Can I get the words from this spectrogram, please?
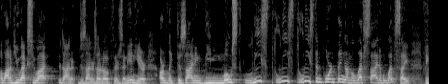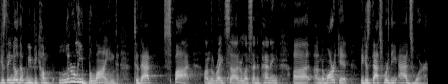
A lot of UX UI designers, I don't know if there's any in here, are like designing the most least, least, least important thing on the left side of a website because they know that we've become literally blind to that spot on the right side or left side, depending uh, on the market, because that's where the ads were.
